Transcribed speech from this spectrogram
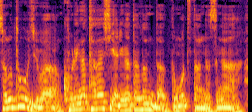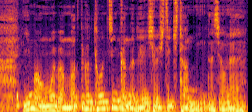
その当時はこれが正しいやり方なんだと思ってたんですが、今思えば全くトンチンカンな練習をしてきたんですよね。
